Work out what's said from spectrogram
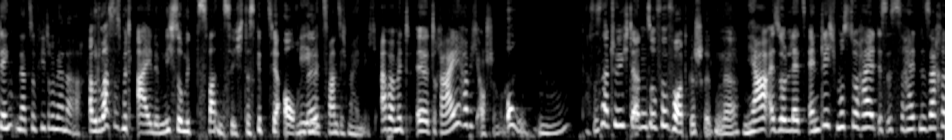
denken da zu viel drüber nach. Aber du machst es mit einem, nicht so mit 20. Das gibt's ja auch. Nee, ne? mit 20 meine ich. Aber mit äh, drei habe ich auch schon gemacht. Oh, das ist natürlich dann so für Fortgeschrittene. Ja, also letztendlich musst du halt, es ist halt eine Sache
